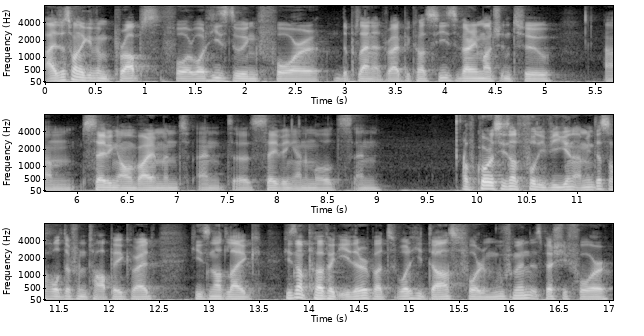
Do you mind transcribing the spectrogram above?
I just want to give him props for what he's doing for the planet, right? Because he's very much into um, saving our environment and uh, saving animals. And of course, he's not fully vegan. I mean, that's a whole different topic, right? He's not like he's not perfect either, but what he does for the movement, especially for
